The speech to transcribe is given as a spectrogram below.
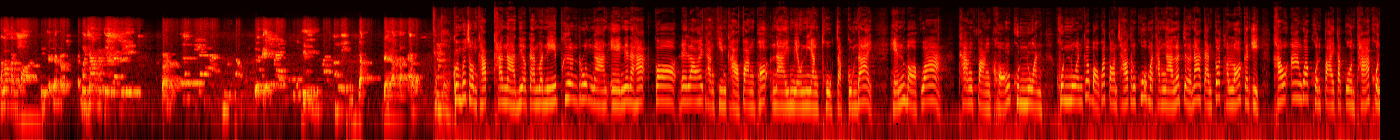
ทะเลาะกันก่อนที่จะทะเลาะกันเมื่อเช้ามาเจอกันพอดีก็เกิดเหตุที่รับ ได้รับตักข่าวชัดเจนคุณผู้ชมครับขนาดเดียวกันวันนี้เพื่อนร่วมงานเองเนี่ยนะฮะ ก็ได้เล่าให้ทางทีมข่าวฟังเพราะนายเมียวเนียงถูกจับกลุมได้ เห็นบอกว่าทางฝั่งของคุณนวล คุณนวลก็บอกว่าตอนเช้าทั้งคู่มาทำงานแล้วเจอหน้ากันก็ทะเลาะกันอีก เขาอ้างว่าคนตายตะโกนท้าคน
